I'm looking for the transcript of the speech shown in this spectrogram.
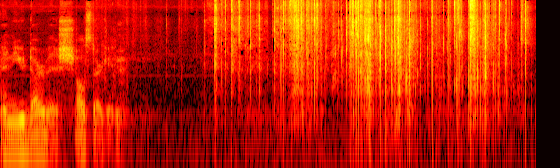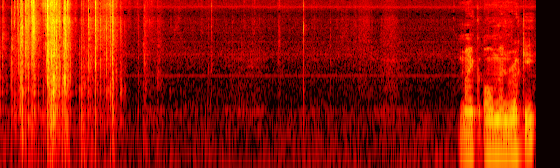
And Yu Darvish, All Star game. Mike Ullman, rookie.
